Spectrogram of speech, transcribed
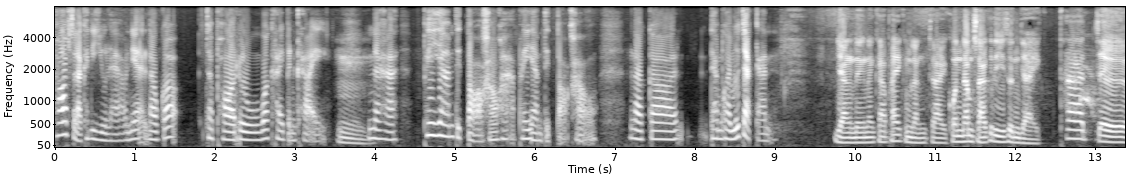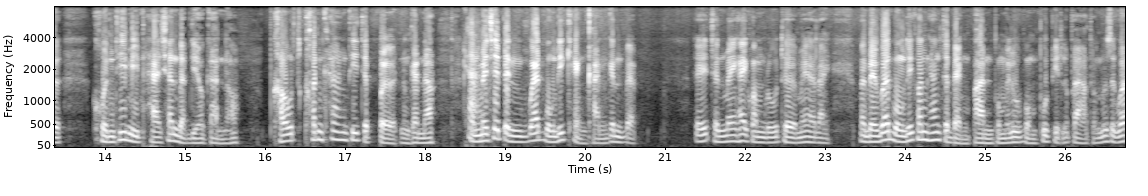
ชอบสารคดีอยู่แล้วเนี่ย เราก็ จะพอรู้ว่าใครเป็นใครอืมนะคะพยายามติดต่อเขาค่ะ พยายามติดต่อเขา แล้วก็ทำความรู้จักกัน อย่างหนึ่งนะครับให้กำลังใจคนทำสารคดีส่วนใหญ่ ถ้าเจอคนที่มีแพชชั่นแบบเดียวกันเนาะเขาค่อนข้างที่จะเปิดเหมือนกันเนาะค่ะมันไม่ใช่เป็นแวดวงที่แข่งขันกันแบบ เอ๊ะฉันไม่ให้ความรู้เธอไม่อะไร มันเป็นแวดวงที่ค่อนข้างจะแบ่งปัน ผมไม่รู้ผมพูดผิดหรือเปล่าผมรู้สึกว่า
